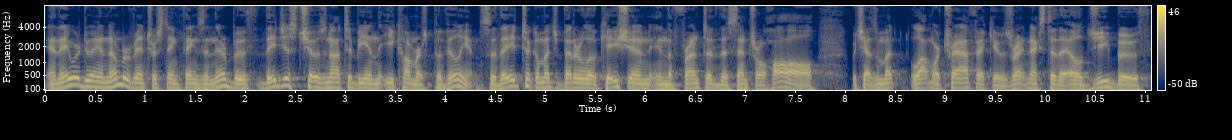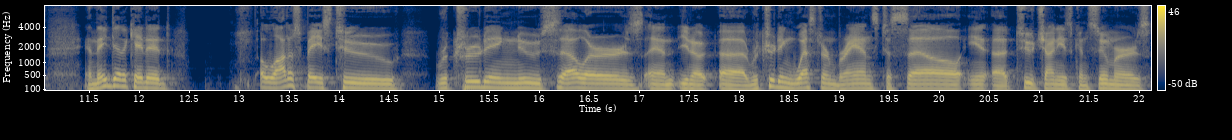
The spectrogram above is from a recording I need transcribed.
and they were doing a number of interesting things in their booth. They just chose not to be in the e-commerce pavilion, so they took a much better location in the front of the central hall, which has a, much, a lot more traffic. It was right next to the LG booth, and they dedicated a lot of space to recruiting new sellers and you know uh, recruiting Western brands to sell in, uh, to Chinese consumers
